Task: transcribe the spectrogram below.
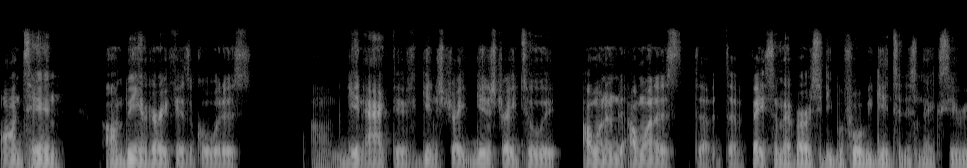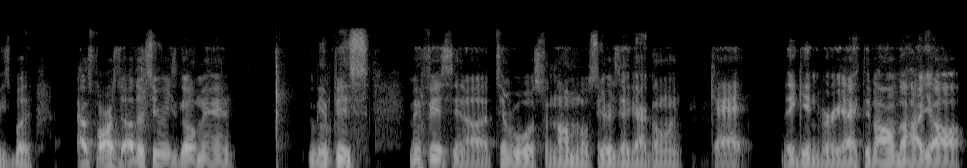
on 10 um being very physical with us um getting active getting straight getting straight to it I want them to, I want us to, to face some adversity before we get to this next series but as far as the other series go man Memphis Memphis and uh Timberwolves phenomenal series they got going Cat they getting very active I don't know how y'all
